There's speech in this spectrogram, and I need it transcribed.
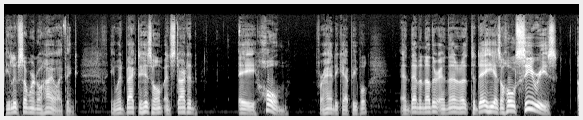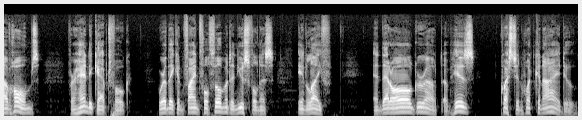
He lived somewhere in Ohio, I think. He went back to his home and started a home for handicapped people, and then another, and then another. Today he has a whole series of homes for handicapped folk where they can find fulfillment and usefulness in life. And that all grew out of his question, What can I do?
